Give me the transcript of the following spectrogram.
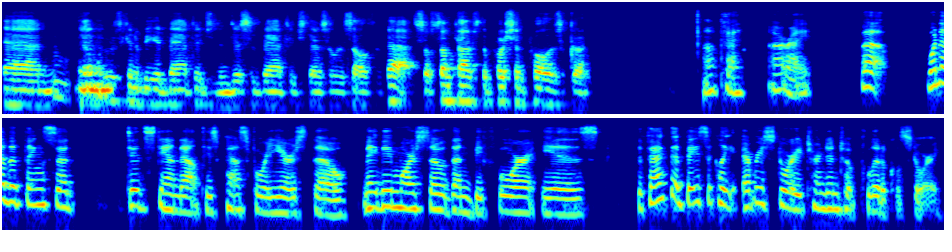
and, mm-hmm. who's going to be advantaged and disadvantaged as a result of that. So sometimes the push and pull is good. Okay. All right. Well, one of the things that did stand out these past four years, though, maybe more so than before, is the fact that basically every story turned into a political story.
